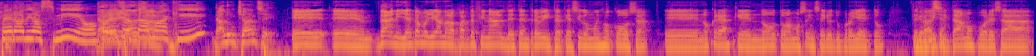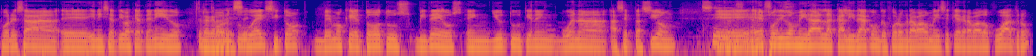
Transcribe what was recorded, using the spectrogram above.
pero Dios mío, por eso estamos sabe. aquí. Dale un chance. eh, eh, Dani, ya estamos llegando a la parte final de esta entrevista que ha sido muy jocosa. Eh, no creas que no tomamos en serio tu proyecto. Te Gracias. felicitamos por esa por esa eh, iniciativa que ha tenido, por tu éxito. Vemos que todos tus videos en YouTube tienen buena aceptación. Sí, Eh, he podido mirar la calidad con que fueron grabados. Me dice que ha grabado cuatro.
